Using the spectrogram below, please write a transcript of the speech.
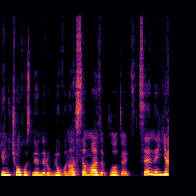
я нічого з нею не роблю, вона сама заплутається. Це не я.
